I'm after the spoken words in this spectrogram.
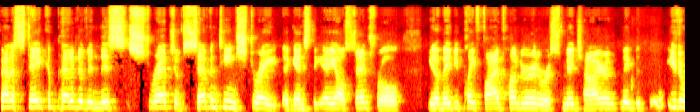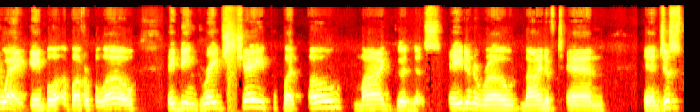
kind of stay competitive in this stretch of 17 straight against the AL Central. You know, maybe play 500 or a smidge higher. Maybe either way, game below, above or below, they'd be in great shape. But oh my goodness, eight in a row, nine of 10, and just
